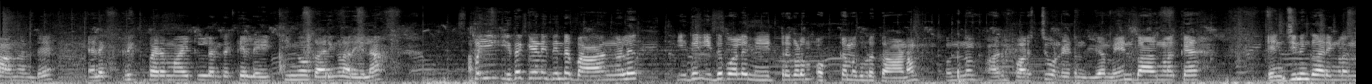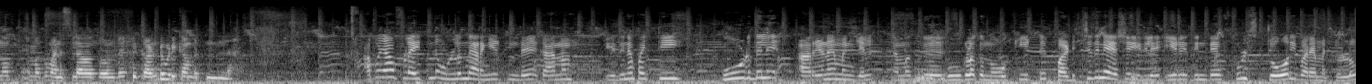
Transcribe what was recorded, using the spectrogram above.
കാണുന്നുണ്ട്. ഇലക്ട്രിക് പരമായിട്ടുള്ള എന്തൊക്കെ ലൈറ്റിങ്ങോ കാര്യങ്ങളോ അറിയില്ല. അപ്പോൾ ഈ ഇതൊക്കെയാണ് ഇതിന്റെ ഭാഗങ്ങൾ ഇത് ഇതുപോലെ മീറ്ററുകളും ഒക്കെ നമുക്ക് ഇവിടെ കാണാം. ഒന്നും ആരും പറിച്ചു കൊണ്ടിട്ടില്ല മെയിൻ ഭാഗങ്ങളൊക്കെ എഞ്ചിനും കാര്യങ്ങളൊന്നും നമുക്ക് മനസ്സിലാവാത്തതുകൊണ്ട് കണ്ടുപിടിക്കാൻ പറ്റുന്നില്ല. അപ്പോൾ ഞാൻ ഫ്ലൈറ്റിന്റെ ഉള്ളിൽ നിന്ന് ഇറങ്ങിയിട്ടുണ്ട്. കാരണം ഇതിനെപ്പറ്റി കൂടുതൽ അറിയണമെങ്കിൽ നമുക്ക് ഗൂഗിളൊക്കെ നോക്കിയിട്ട് പഠിച്ചതിന് ശേഷം ഇതിൽ ഈ ഒരു ഇതിന്റെ ഫുൾ സ്റ്റോറി പറയാൻ പറ്റുള്ളൂ.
